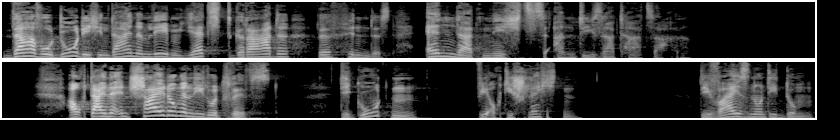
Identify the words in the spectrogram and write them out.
da wo du dich in deinem Leben jetzt gerade befindest, ändert nichts an dieser Tatsache. Auch deine Entscheidungen, die du triffst, die guten wie auch die schlechten, die Weisen und die Dummen,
